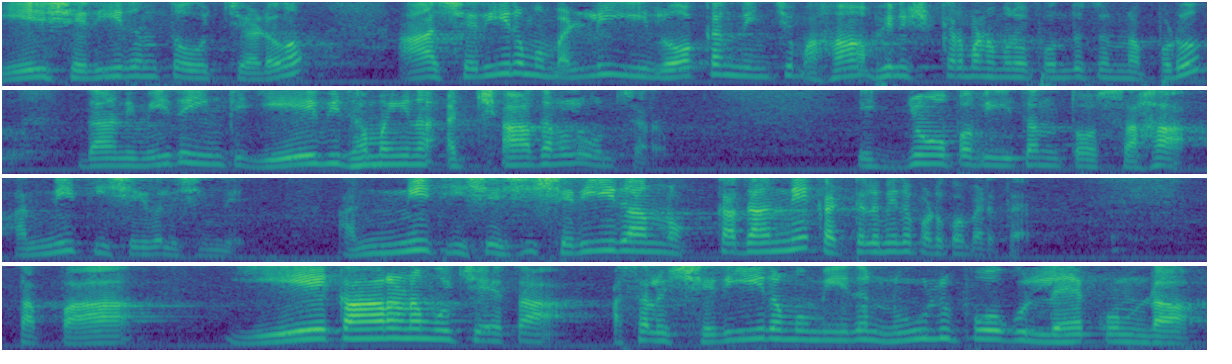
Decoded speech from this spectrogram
ఏ శరీరంతో వచ్చాడో ఆ శరీరము మళ్ళీ ఈ లోకం నుంచి మహాభినిష్క్రమణమును పొందుతున్నప్పుడు దాని మీద ఇంక ఏ విధమైన ఆచ్ఛాదనలు ఉంచరు. యజ్ఞోపవీతంతో సహా అన్నీ తీసేయవలసిందే. అన్నీ తీసేసి శరీరాన్ని ఒక్కదాన్నే కట్టెల మీద పడుకోబెడతారు. తప్ప ఏ కారణము చేత అసలు శరీరము మీద నూలుపోగు లేకుండా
